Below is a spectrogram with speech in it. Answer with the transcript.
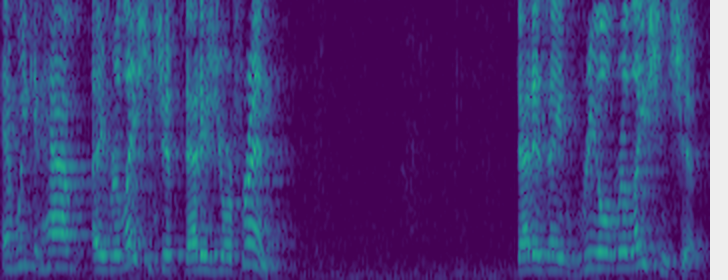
and we can have a relationship, that is your friend. That is a real relationship.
